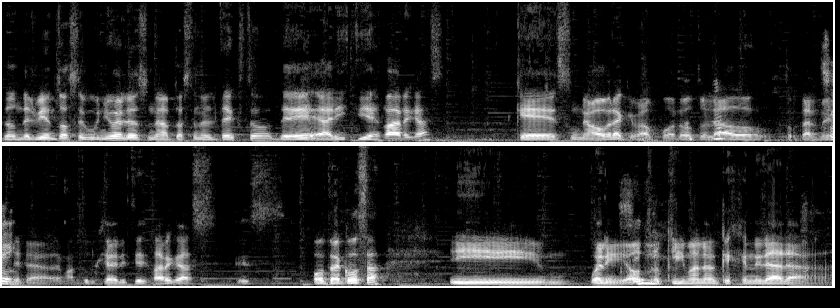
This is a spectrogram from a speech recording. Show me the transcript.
donde el viento hace Buñuelos, es una adaptación del texto de Aristides Vargas, que es una obra que va por otro lado, totalmente la dramaturgia de Aristides Vargas es otra cosa. Y bueno, y otro clima ¿no? que genera la,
